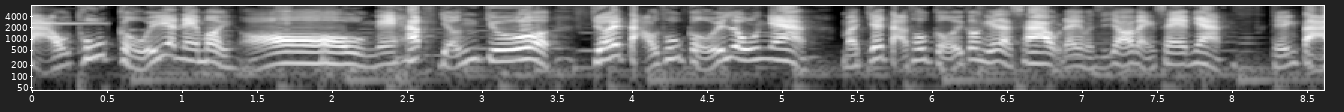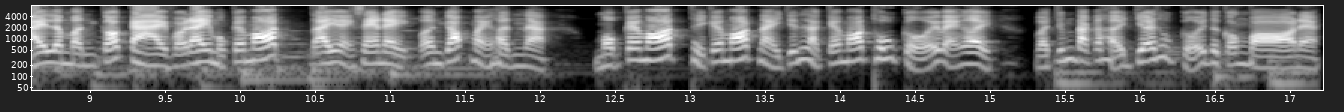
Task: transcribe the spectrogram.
tạo thú cưỡi anh em ơi. Ồ oh, nghe hấp dẫn chưa? Chế tạo thú cưỡi luôn nha. Mà chế tạo thú cưỡi có nghĩa là sao? Đây mình sẽ cho các bạn xem nha. Hiện tại là mình có cài vào đây một cái mod. Đây các bạn xem này bên góc màn hình nè. Một cái mod thì cái mod này chính là cái mod thú cưỡi bạn ơi. Và chúng ta có thể chế thú cưỡi từ con bò nè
